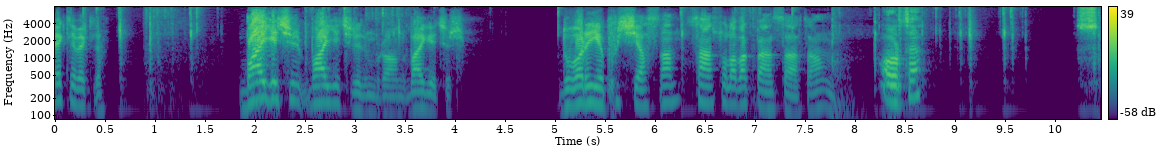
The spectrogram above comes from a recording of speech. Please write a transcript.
Bekle bekle. Bay geçir, bay geçirelim bu roundu. Bay geçir. Duvara yapış yaslan. Sen sola bak ben sağa tamam mı? Orta. S-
